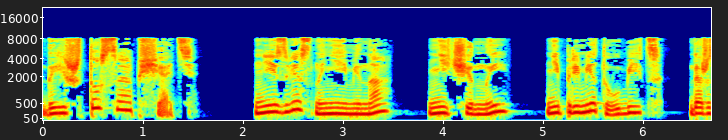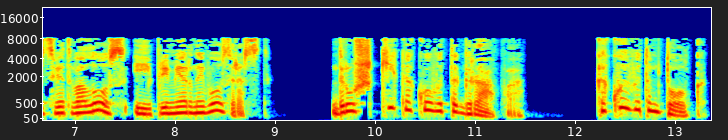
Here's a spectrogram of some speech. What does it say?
Да и что сообщать? Неизвестны ни имена, ни чины, ни приметы убийц, даже цвет волос и примерный возраст. Дружки какого-то графа. Какой в этом толк?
